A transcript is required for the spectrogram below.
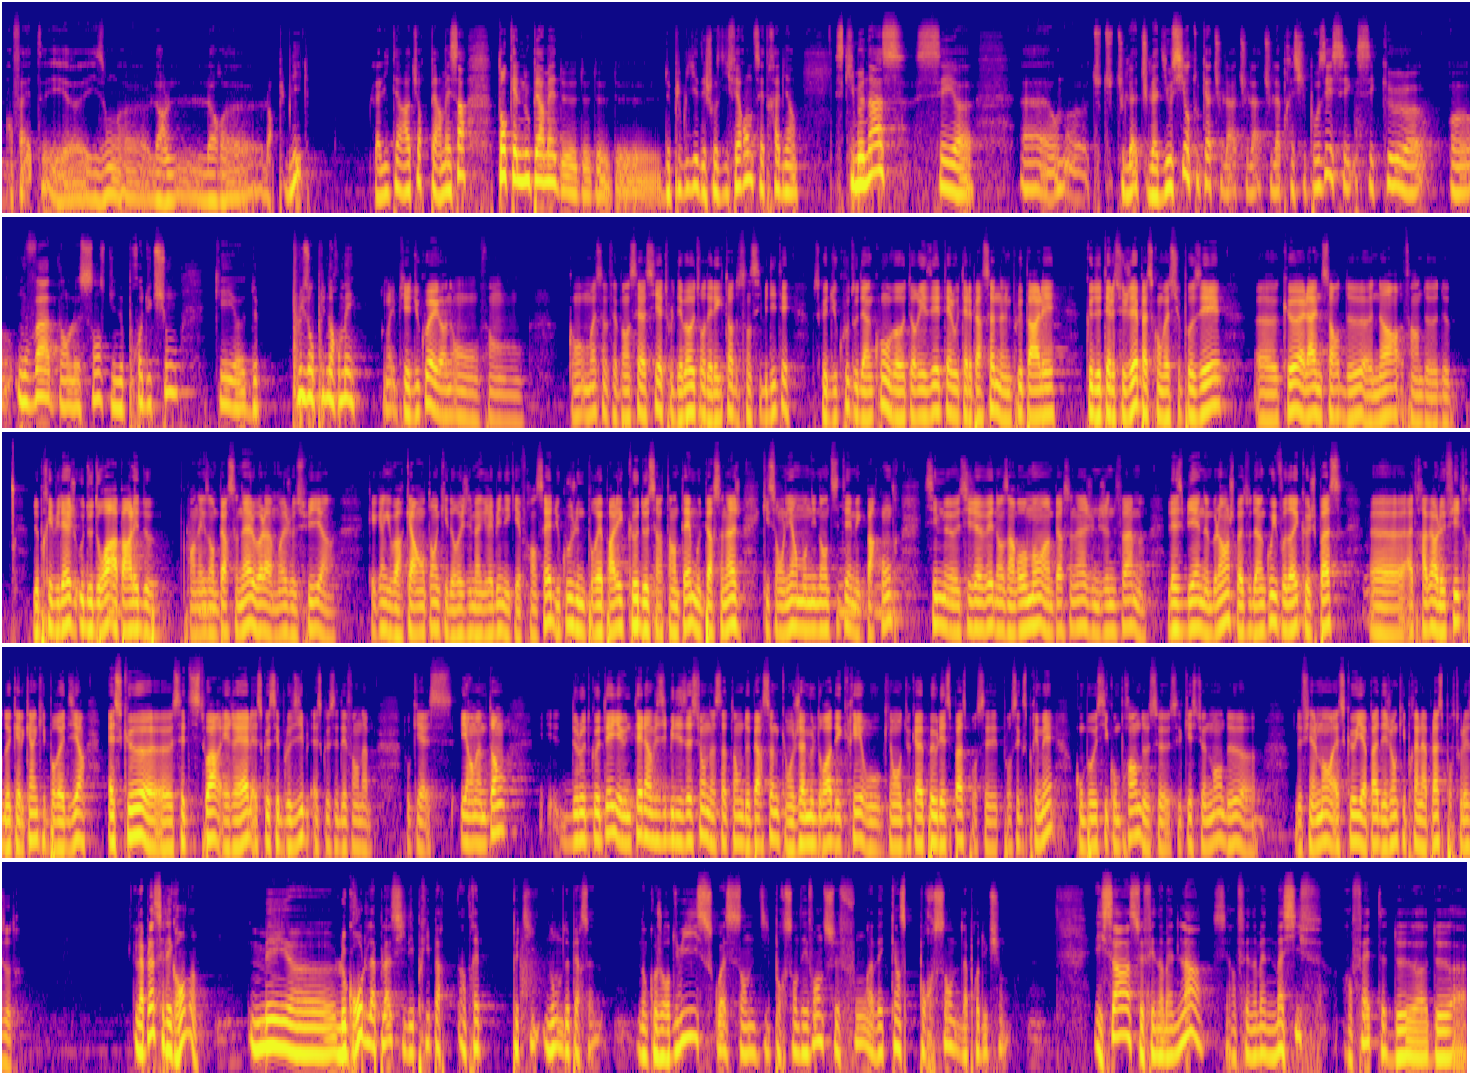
en fait, et euh, ils ont leur, leur, leur, public. La littérature permet ça. Tant qu'elle nous permet de, de, de, de, publier des choses différentes, c'est très bien. Ce qui menace, c'est... tu, tu, tu l'as dit aussi, en tout cas tu l'as présupposé, c'est que on va dans le sens d'une production qui est de plus en plus normée. et puis du coup, on, moi, ça me fait penser aussi à tout le débat autour des lecteurs de sensibilité. Parce que du coup, tout d'un coup, on va autoriser telle ou telle personne à ne plus parler que de tel sujet parce qu'on va supposer euh, qu'elle a une sorte de, euh, enfin de, de, privilège ou de droit à parler d'eux. Pour un exemple personnel, voilà, moi je suis quelqu'un qui va avoir 40 ans, qui est d'origine maghrébine et qui est français. Du coup, je ne pourrais parler que de certains thèmes ou de personnages qui sont liés à mon identité. Mais que par contre, si, si j'avais dans un roman un personnage, une jeune femme lesbienne, blanche, bah, tout d'un coup, il faudrait que je passe euh, à travers le filtre de quelqu'un qui pourrait dire est-ce que cette histoire est réelle? Est-ce que c'est plausible? Est-ce que c'est défendable? Donc, Et en même temps, de l'autre côté, il y a une telle invisibilisation d'un certain nombre de personnes qui n'ont jamais eu le droit d'écrire ou qui ont en tout cas pas eu l'espace pour s'exprimer, qu'on peut aussi comprendre de ce, questionnement euh, de, finalement, est-ce qu'il n'y a pas des gens qui prennent la place pour tous les autres? La place, elle est grande, mais euh, le gros de la place, il est pris par un très petit nombre de personnes. Donc aujourd'hui, 70% des ventes se font avec 15% de la production. Et ça, ce phénomène-là, c'est un phénomène massif en fait, de, euh, de, euh,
